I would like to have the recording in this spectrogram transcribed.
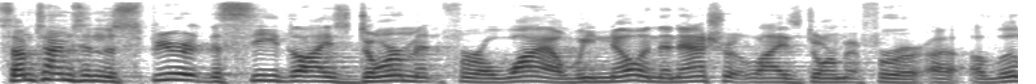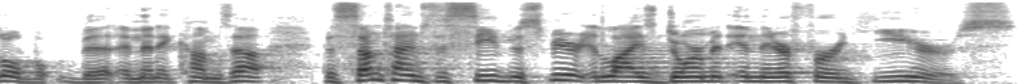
Sometimes in the spirit, the seed lies dormant for a while. We know in the natural it lies dormant for a, a, little bit and then it comes out. But sometimes the seed in the spirit, it lies dormant in there for years.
